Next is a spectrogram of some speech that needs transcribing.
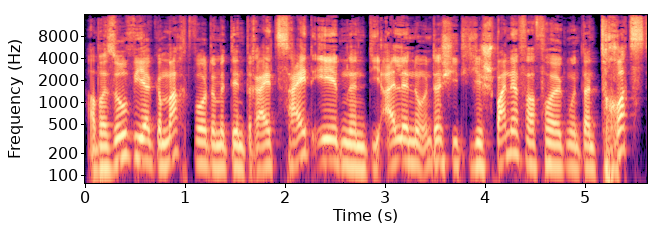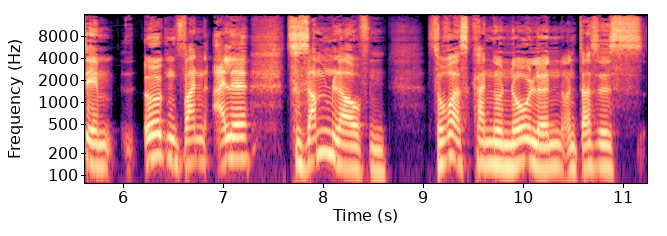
Aber so wie er gemacht wurde mit den drei Zeitebenen, die alle eine unterschiedliche Spanne verfolgen und dann trotzdem irgendwann alle zusammenlaufen, sowas kann nur Nolan und das ist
